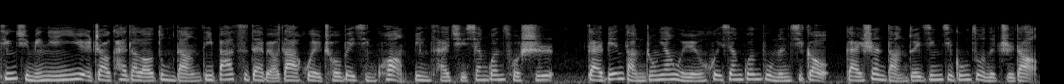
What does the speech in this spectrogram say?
听取明年一月召开的劳动党第八次代表大会筹备情况，并采取相关措施，改编党中央委员会相关部门机构，改善党对经济工作的指导、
